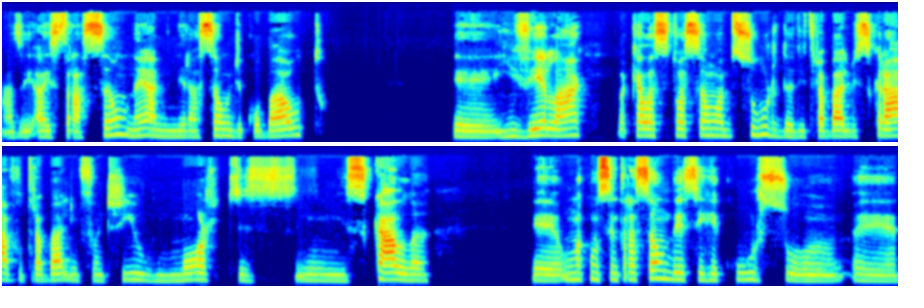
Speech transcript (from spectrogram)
as, a extração, né, a mineração de cobalto, é, e ver lá aquela situação absurda de trabalho escravo, trabalho infantil, mortes em escala, é, uma concentração desse recurso, é,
